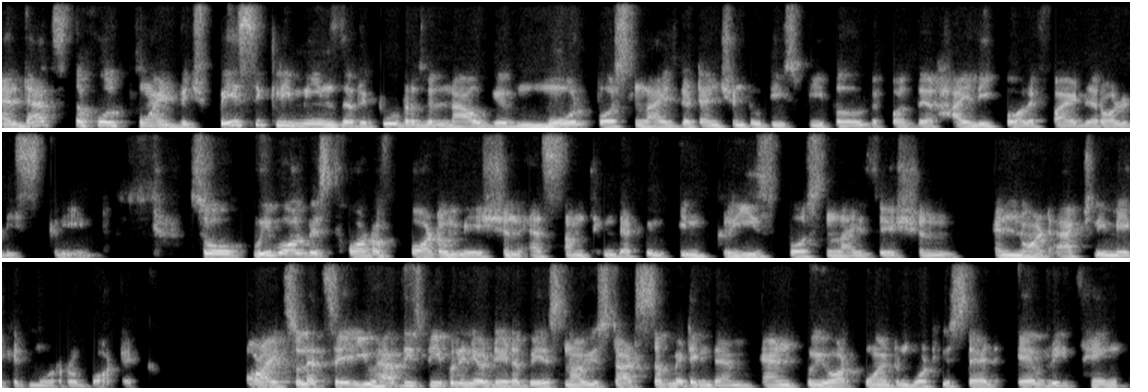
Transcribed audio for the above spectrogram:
And that's the whole point, which basically means the recruiters will now give more personalized attention to these people because they're highly qualified, they're already screened. So we've always thought of automation as something that will increase personalization and not actually make it more robotic all right, so let's say you have these people in your database. Now you start submitting them. And to your point on what you said, everything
